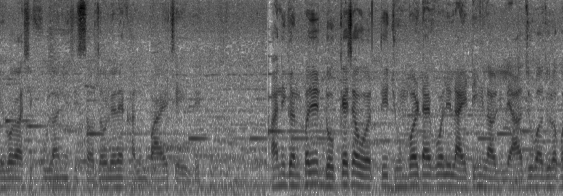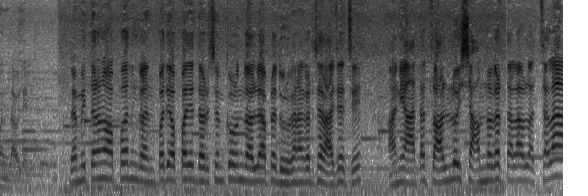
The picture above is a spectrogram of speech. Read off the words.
हे बघा अशी फुलांनी अशी सजवलेली आहे खालून पाहायचे इथे. आणि गणपती डोक्याच्या वरती झुंबर टाईपवाली लायटिंग लावलेली आहे. आजूबाजूला पण लावलेली आहे. तर मित्रांनो आपण गणपती बाप्पाचे दर्शन करून झालोय आपल्या दुर्गानगरच्या राजाचे. आणि आता चाललोय श्यामनगर तलावला. चला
